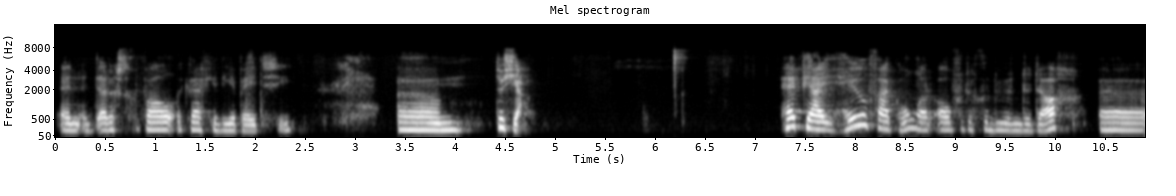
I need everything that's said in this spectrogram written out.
En in het ergste geval krijg je diabetes. Um, dus ja. Heb jij heel vaak honger over de gedurende dag, uh,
